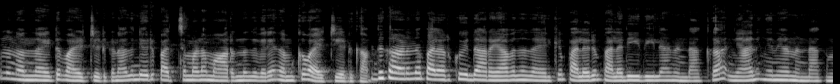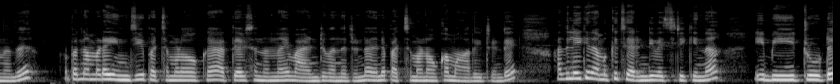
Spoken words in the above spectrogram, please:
ഒന്ന് നന്നായിട്ട് വഴറ്റിയെടുക്കണം. അതിന്റെ ഒരു പച്ചമണം മാറുന്നത് വരെ നമുക്ക് വഴറ്റിയെടുക്കാം. ഇത് കാണുന്ന പലർക്കും ഇത് അറിയാവുന്നതായിരിക്കും. പലരും പല രീതിയിലാണ് ഉണ്ടാക്കുക. ഞാൻ ഇങ്ങനെയാണ് ഉണ്ടാക്കുന്നത്. അപ്പം നമ്മുടെ ഇഞ്ചി പച്ചമുളകൊക്കെ അത്യാവശ്യം നന്നായി വഴണ്ട് വന്നിട്ടുണ്ട്. അതിന്റെ പച്ചമണമൊക്കെ മാറിയിട്ടുണ്ട്. അതിലേക്ക് നമുക്ക് ചിരണ്ടി വെച്ചിരിക്കുന്ന ഈ ബീട്രൂട്ട്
